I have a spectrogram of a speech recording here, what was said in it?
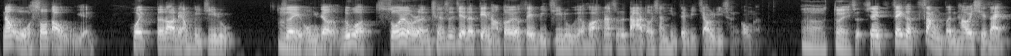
那我收到五元，会得到两笔记录，所以我们就如果所有人全世界的电脑都有这笔记录的话，那是不是大家都相信这笔交易成功了？呃，对，所以这个账本它会写在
